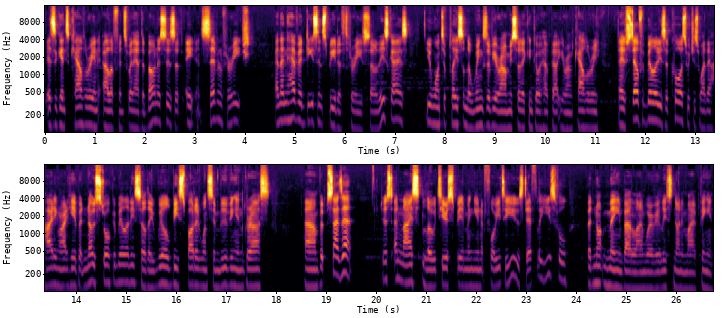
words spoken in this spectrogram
is against cavalry and elephants, where they have the bonuses of 8 and 7 for each, and then have a decent speed of 3. So these guys you want to place on the wings of your army so they can go help out your own cavalry. They have stealth abilities, of course, which is why they're hiding right here, but no stalk ability, so they will be spotted once they're moving in grass. Um, but besides that, just a nice low-tier spearman unit for you to use. Definitely useful, but not main battle line worthy, at least not in my opinion.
